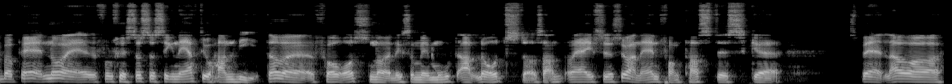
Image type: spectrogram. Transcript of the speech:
Mbappé nå er, For det første så signerte jo han videre for oss nå, liksom imot alle odds. da, sant? Og jeg syns jo han er en fantastisk uh, spiller. og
